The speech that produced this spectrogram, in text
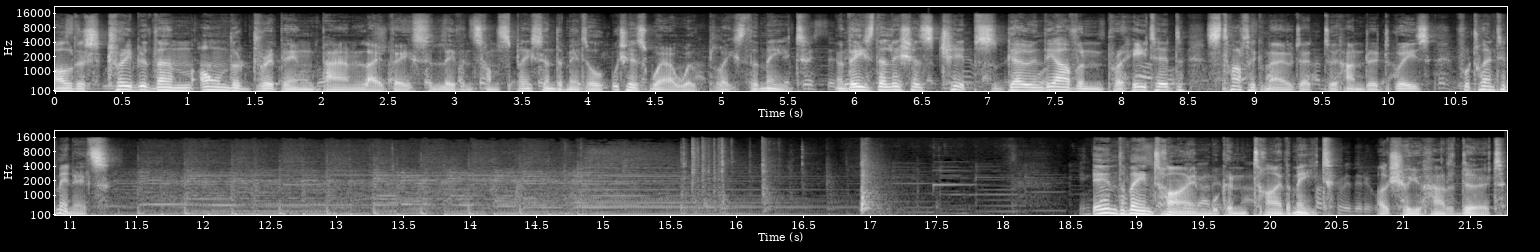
I'll distribute them on the dripping pan like this, leaving some space in the middle, which is where we'll place the meat. And these delicious chips go in the oven, preheated, static mode at 200 degrees, for 20 minutes. In the meantime, we can tie the meat. I'll show you how to do it.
